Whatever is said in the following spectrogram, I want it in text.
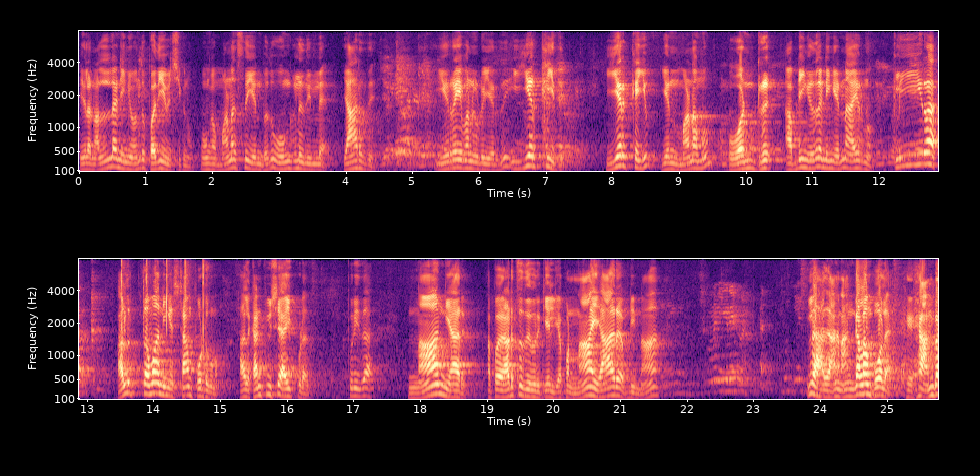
இதில் நல்லா நீங்கள் வந்து பதிய வச்சுக்கணும். உங்கள் மனசு என்பது உங்களுது இல்லை. யாருது? இறைவனுடையது இயற்கை இது இயற்கையும் என் மனமும் ஒன்று. அப்படிங்கிறதுல நீங்கள் என்ன ஆயிடணும் கிளியராக அழுத்தமாக நீங்கள் ஸ்டாம்ப் போட்டுக்கணும். அதில் கன்ஃபியூஸே ஆகிக்கூடாது புரியுதா? நான் யார்? அப்போ அடுத்தது ஒரு கேள்வி. அப்போ நான் யார் அப்படின்னா இல்லை அது அங்கெல்லாம் போகல அந்த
